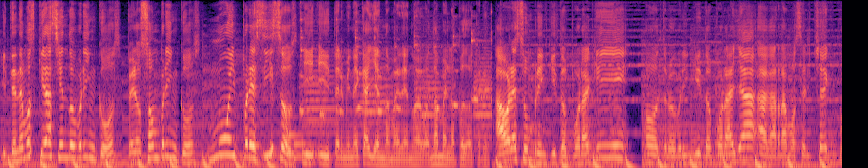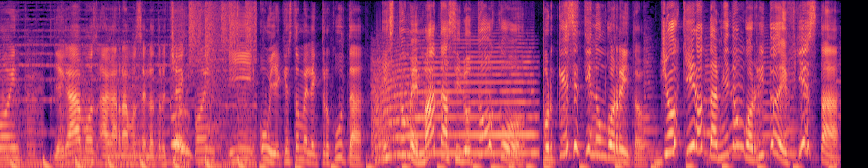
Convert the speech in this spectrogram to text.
Y tenemos que ir haciendo brincos Pero son brincos muy precisos. Y, terminé cayéndome de nuevo, no me lo puedo creer. Ahora es un brinquito por aquí Otro brinquito por allá Agarramos el checkpoint Llegamos, agarramos el otro checkpoint Y... Uy, que esto me electrocuta. Esto me mata si lo toco. ¿Por qué ese tiene un gorrito? Yo quiero también un gorrito de fiesta.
